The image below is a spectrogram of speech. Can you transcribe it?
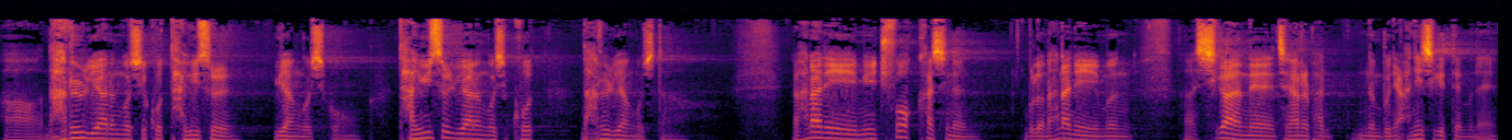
아, 나를 위하는 것이 곧 다윗을 위한 것이고 다윗을 위하는 것이 곧 나를 위한 것이다. 하나님이 추억하시는 물론 하나님은 시간의 제한을 받는 분이 아니시기 때문에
